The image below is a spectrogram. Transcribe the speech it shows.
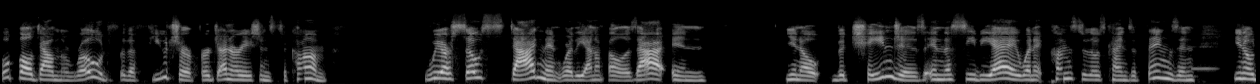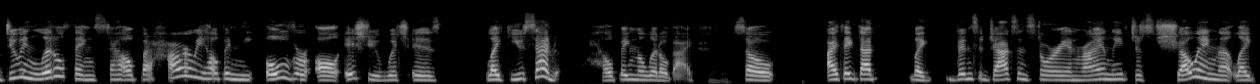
football down the road for the future for generations to come. We are so stagnant where the NFL is at in you know the changes in the CBA when it comes to those kinds of things and you know doing little things to help but how are we helping the overall issue which is like you said helping the little guy mm-hmm. so i think that like Vincent Jackson's story and Ryan Leaf just showing that like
